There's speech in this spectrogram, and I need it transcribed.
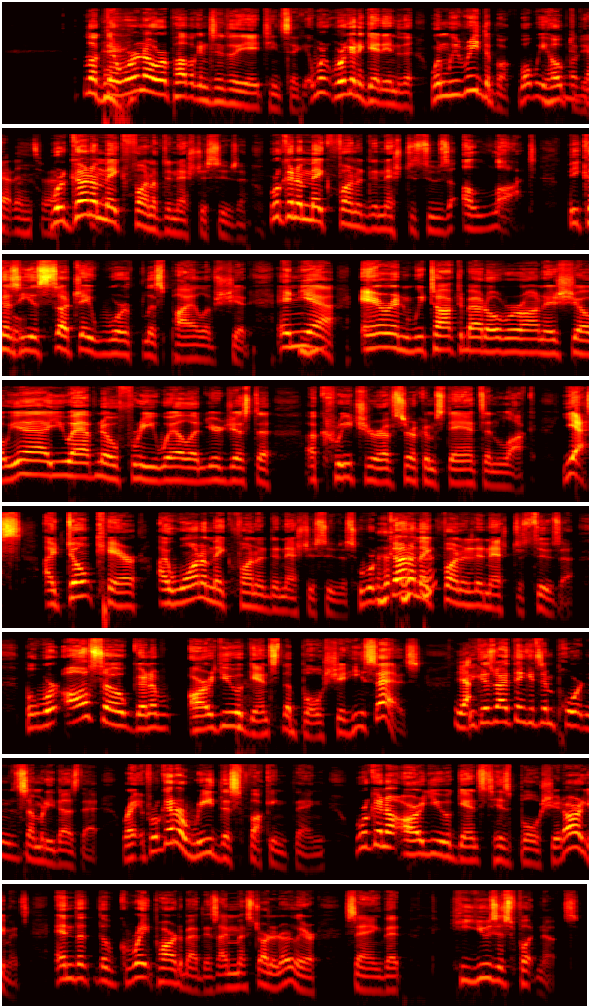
Look, there were no Republicans until the 1860s. We're, we're going to get into the when we read the book. What we hope We'll to do, into we're going to make fun of Dinesh D'Souza. We're going to make fun of Dinesh D'Souza a lot because he is such a worthless pile of shit. Mm-hmm. And yeah, Aaron, we talked about over on his show. Yeah, you have no free will and you're just a, a creature of circumstance and luck. Yes, I don't care. I want to make fun of Dinesh D'Souza. So we're going to make fun of Dinesh D'Souza, but we're also going to argue against the bullshit he says. Yeah. Because I think it's important that somebody does that, right? If we're going to read this fucking thing, we're going to argue against his bullshit arguments. And the, the great part about this, I started earlier saying that he uses footnotes.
